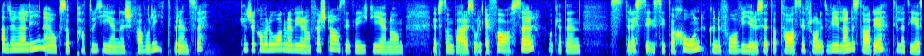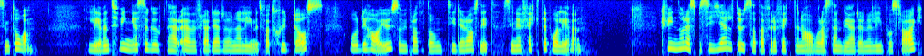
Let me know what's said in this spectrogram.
Adrenalin är också patogeners favoritbränsle. Kanske kommer du ihåg när vi i de första avsnitten gick igenom Epstein-Barrs olika faser och att den stressig situation kunde få viruset att ta sig från ett vilande stadie till att ge symptom. Levern tvingas suga upp det här överflödiga adrenalinet för att skydda oss och det har ju, som vi pratat om tidigare avsnitt, sina effekter på levern. Kvinnor är speciellt utsatta för effekterna av våra ständiga adrenalinpåslag.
